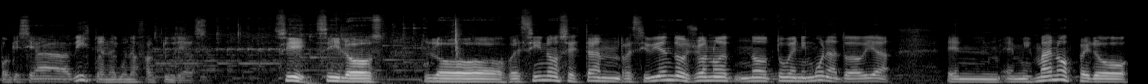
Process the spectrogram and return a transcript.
porque se ha visto en algunas facturas. Sí, sí, los, los vecinos están recibiendo. Yo no, no tuve ninguna todavía en, en, mis manos, pero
